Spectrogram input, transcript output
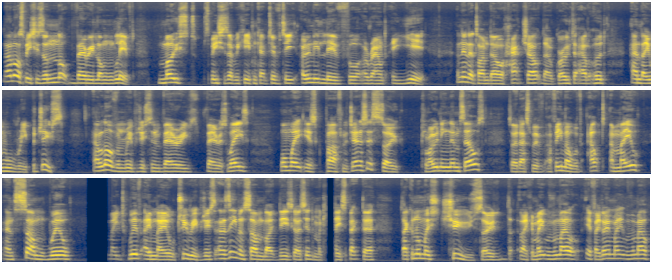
now, a lot of species are not very long lived most species that we keep in captivity only live for around a year. And in that time, they'll hatch out, they'll grow to adulthood, and they will reproduce. And a lot of them reproduce in various, various ways. One way is parthenogenesis, so cloning themselves. So that's with a female without a male, and some will mate with a male to reproduce. And there's even some, like these guys here, the Macleay spectre, that can almost choose. So they can mate with a male. If they don't mate with a male,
